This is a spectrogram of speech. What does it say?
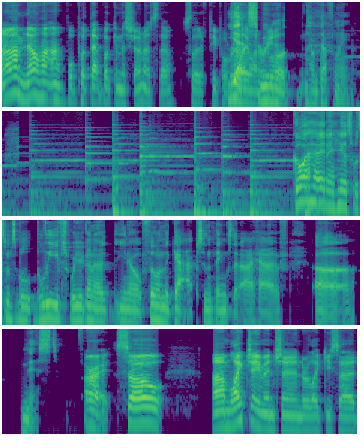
Um, no, uh-uh. we'll put that book in the show notes though, so that if people really yes, want to we read will. it, Um, definitely. Go ahead and hit us with some beliefs where you're gonna, you know, fill in the gaps and things that I have uh missed. All right. So, um, like Jay mentioned, or like you said,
